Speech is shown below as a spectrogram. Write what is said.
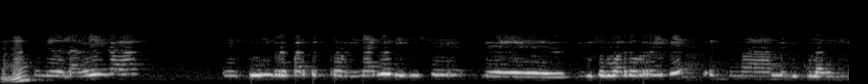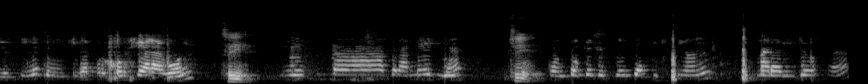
de la Vega. Es un reparto extraordinario. Dirige eh, Luis Eduardo Reyes. Es una película de videocine conducida por Jorge Aragón. Sí, Es una dramedia sí. con toques de ciencia ficción maravillosa.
